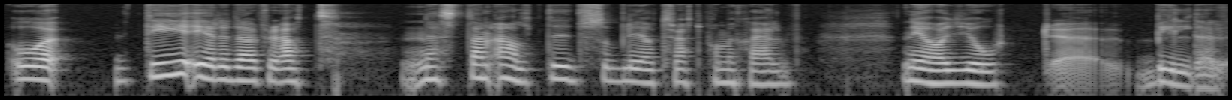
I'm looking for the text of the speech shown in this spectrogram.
Och det är det därför att nästan alltid så blir jag trött på mig själv när jag har gjort eh, bilder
